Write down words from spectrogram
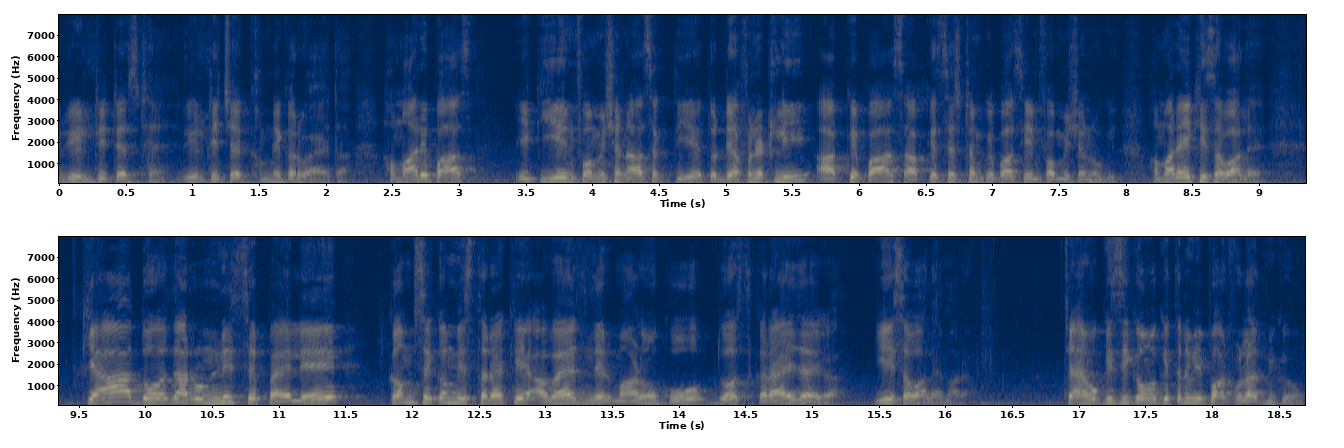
रियलिटी टेस्ट हैं। रियलिटी चेक हमने करवाया था। हमारे पास एक ये इन्फॉर्मेशन आ सकती है तो डेफिनेटली आपके पास आपके सिस्टम के पास ये इन्फॉर्मेशन होगी। हमारा एक ही सवाल है क्या 2019 से पहले कम से कम इस तरह के अवैध निर्माणों को ध्वस्त कराया जाएगा? ये सवाल है हमारा। चाहे वो किसी के हो कितने भी पावरफुल आदमी के हो।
